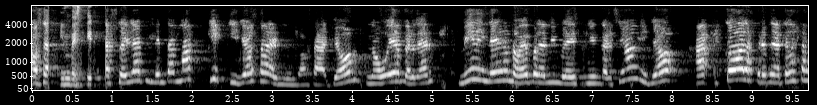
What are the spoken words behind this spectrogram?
o sea, Investigar. soy la clienta más quisquillosa del mundo. O sea, yo no voy a perder mi dinero, no voy a perder mi inversión y yo, ah, todas las personas, tengo estas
